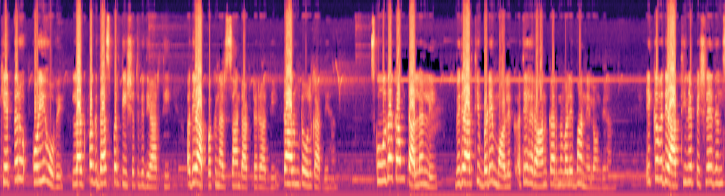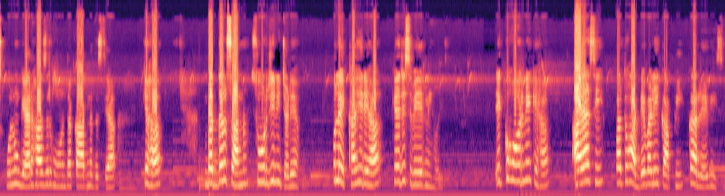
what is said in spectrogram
ਖੇਤਰ ਕੋਈ ਹੋਵੇ, ਲਗਭਗ 10% ਵਿਦਿਆਰਥੀ ਅਧਿਆਪਕ, ਨਰਸਾਂ, ਡਾਕਟਰ ਆਦਿ ਟਾਲ-ਮਟੋਲ ਕਰਦੇ ਹਨ। ਸਕੂਲ ਦਾ ਕੰਮ ਟਾਲਣ ਲਈ ਵਿਦਿਆਰਥੀ ਬੜੇ ਮੌਲਿਕ ਅਤੇ ਹੈਰਾਨ ਕਰਨ ਵਾਲੇ ਬਹਾਨੇ ਲਾਉਂਦੇ ਹਨ। ਇੱਕ ਵਿਦਿਆਰਥੀ ਨੇ ਪਿਛਲੇ ਦਿਨ ਸਕੂਲ ਨੂੰ ਗੈਰ ਹਾਜ਼ਰ ਹੋਣ ਦਾ ਕਾਰਨ ਦੱਸਿਆ ਕਿਹਾ, ਬੱਦਲ ਸਨ, ਸੂਰਜ ਹੀ ਨਹੀਂ ਚੜਿਆ ਭੁਲੇਖਾ ਹੀ ਰਿਹਾ ਕਿ ਅਜੇ ਸਵੇਰ ਨਹੀਂ ਹੋਈ। ਇੱਕ ਹੋਰ ਨੇ ਕਿਹਾ, ਆਇਆ ਸੀ, ਪਰ ਤੁਹਾਡੇ ਵਾਲੀ ਕਾਪੀ ਘਰ ਰਹਿ ਗਈ ਸੀ।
